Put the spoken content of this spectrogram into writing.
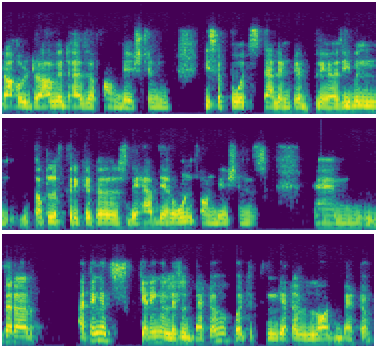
Rahul Dravid has a foundation. He supports talented players. Even a couple of cricketers, they have their own foundations, and there are. I think it's getting a little better, but it can get a lot better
